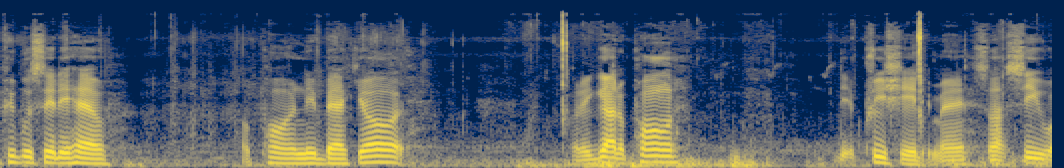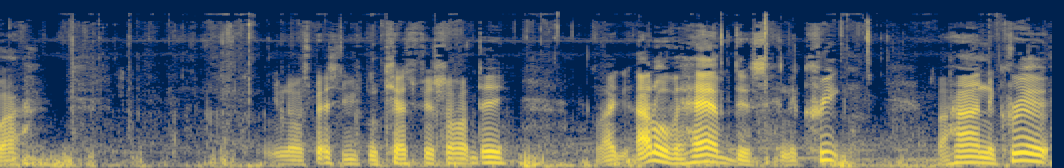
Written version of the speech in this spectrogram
People say they have a pond in their backyard, or they got a pond, they appreciate it, man. So I see why. You know, especially if you can catch fish all day. Like, I don't even have this in the creek behind the crib.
